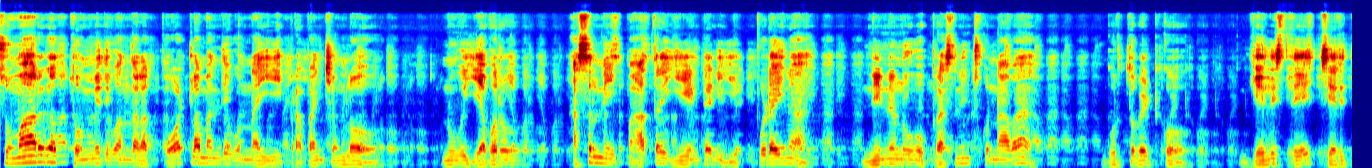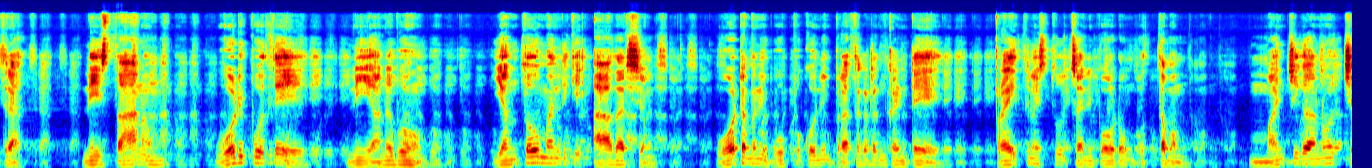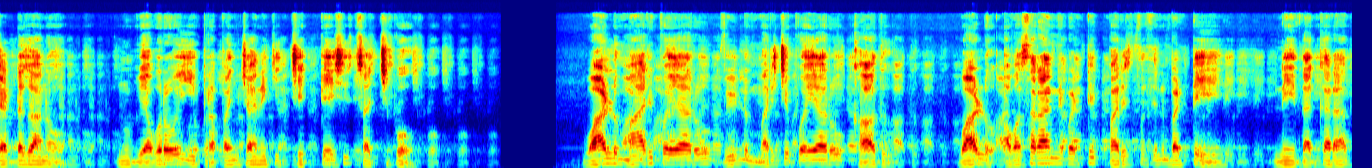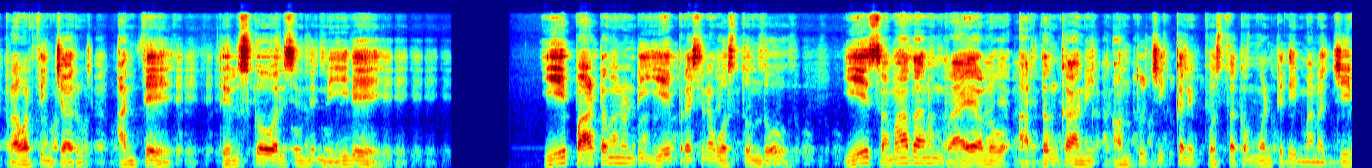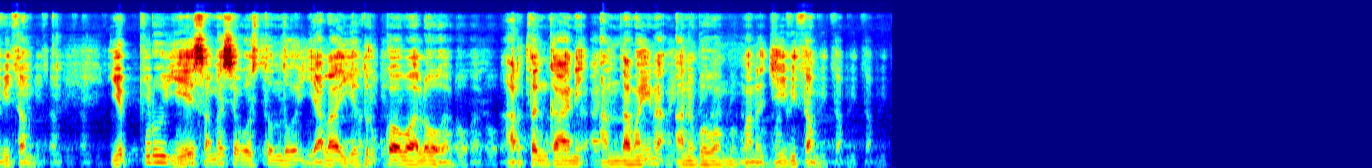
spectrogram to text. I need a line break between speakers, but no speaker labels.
సుమారుగా తొమ్మిది వందల కోట్ల మంది ఉన్న ఈ ప్రపంచంలో నువ్వు ఎవరు? అసలు నీ పాత్ర ఏంటని ఎప్పుడైనా నిన్ను నువ్వు ప్రశ్నించుకున్నావా? గుర్తుపెట్టుకో గెలిస్తే చరిత్ర నీ స్థానం ఓడిపోతే నీ అనుభవం ఎంతో మందికి ఆదర్శం ఓటమిని ఒప్పుకొని బ్రతకటం కంటే ప్రయత్నిస్తూ చనిపోవడం ఉత్తమం మంచిగానో చెడ్డగానో నువ్వెవరో ఈ ప్రపంచానికి చెప్పేసి చచ్చిపో. వాళ్ళు మారిపోయారు వీళ్ళు మరిచిపోయారు కాదు. వాళ్ళు అవసరాన్ని బట్టి పరిస్థితిని బట్టి నీ దగ్గర ప్రవర్తించారు. అంతే తెలుసుకోవలసింది నీవే. ఏ పాఠం నుండి ఏ ప్రశ్న వస్తుందో ఏ సమాధానం రాయాలో అర్థం కాని అంతు చిక్కని పుస్తకం వంటిది మన జీవితం. ఎప్పుడు ఏ సమస్య వస్తుందో ఎలా ఎదుర్కోవాలో అర్థం కాని అందమైన అనుభవం మన జీవితం.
